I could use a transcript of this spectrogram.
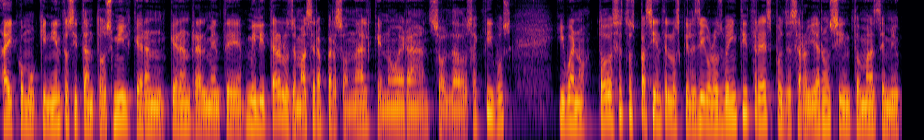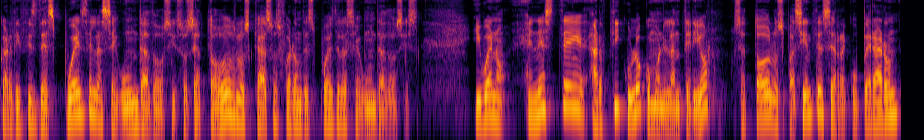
hay como 500 y tantos mil que eran, que eran realmente militares, los demás era personal que no eran soldados activos. Y bueno, todos estos pacientes, los que les digo, los 23, pues desarrollaron síntomas de miocarditis después de la segunda dosis. O sea, todos los casos fueron después de la segunda dosis. Y bueno, en este artículo, como en el anterior, o sea, todos los pacientes se recuperaron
